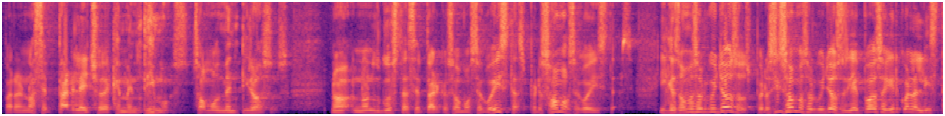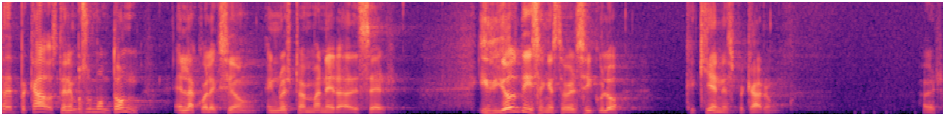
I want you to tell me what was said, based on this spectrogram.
para no aceptar el hecho de que mentimos, somos mentirosos. No, nos gusta aceptar que somos egoístas, pero somos egoístas. Y que somos orgullosos, pero sí somos orgullosos. Y ahí puedo seguir con la lista de pecados. Tenemos un montón en la colección, en nuestra manera de ser. Y Dios dice en este versículo que quienes pecaron. A ver.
